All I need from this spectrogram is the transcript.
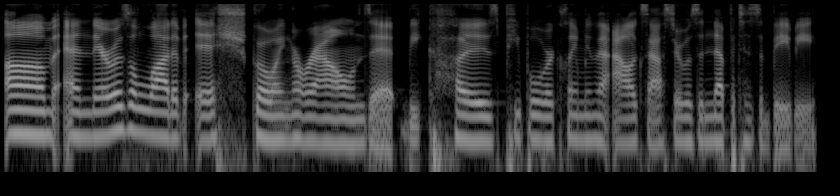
Um, and there was a lot of ish going around it because people were claiming that Alex Aster was a nepotism baby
